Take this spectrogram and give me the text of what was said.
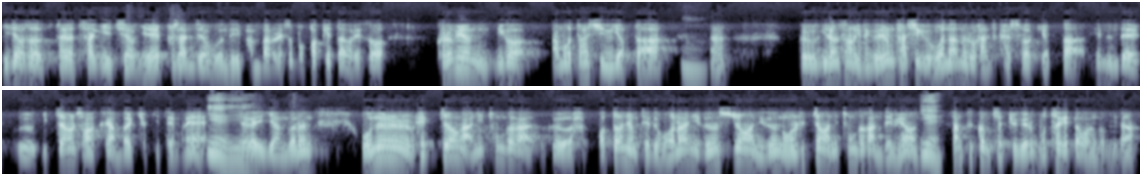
이제 와서 자 기 지역에 부산 지역 의원들이 반발을 해서 못 받겠다 그래서 그러면 이거 아무것도 할 수 있는 게 없다. 음. 어? 그 이런 상황이 된 거죠. 그럼 다시 원안으로 갈, 갈 수밖에 없다 했는데 그 입장을 정확하게 안 밝혔기 때문에 예, 예. 제가 얘기한 거는 오늘 획정안이 통과가 그 어떤 형태든 원안이든 수정안이든 오늘 획정안이 통과가 안 되면 예. 쌍특검 재표결을 못 하겠다고 한 겁니다.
